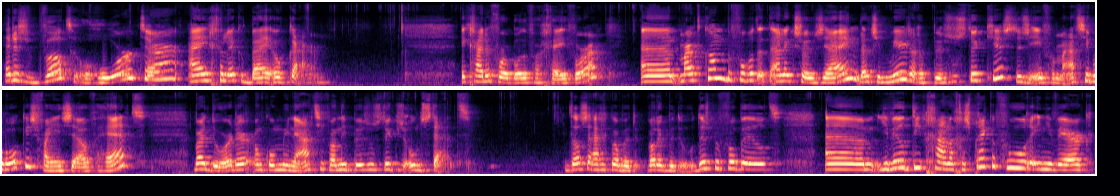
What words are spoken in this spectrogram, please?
dus wat hoort er eigenlijk bij elkaar? Ik ga er voorbeelden van geven hoor. Uh, maar het kan bijvoorbeeld uiteindelijk zo zijn dat je meerdere puzzelstukjes, dus informatiebrokjes van jezelf hebt, waardoor er een combinatie van die puzzelstukjes ontstaat. Dat is eigenlijk wat, ik bedoel. Dus bijvoorbeeld, um, je wilt diepgaande gesprekken voeren in je werk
